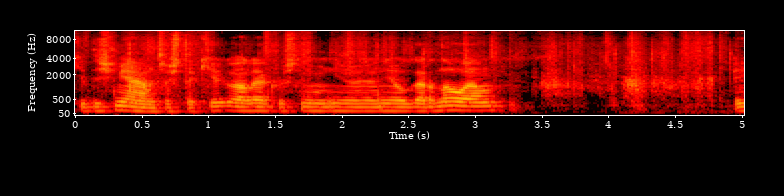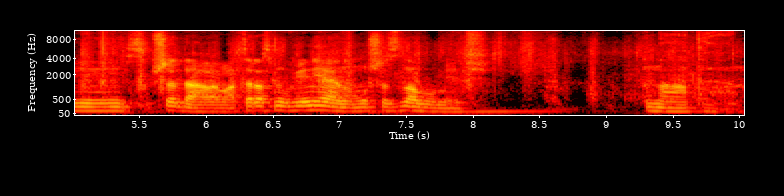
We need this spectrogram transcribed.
Kiedyś miałem coś takiego, ale jakoś nie, nie, nie ogarnąłem i sprzedałem. A teraz mówię, nie, no muszę znowu mieć na ten.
